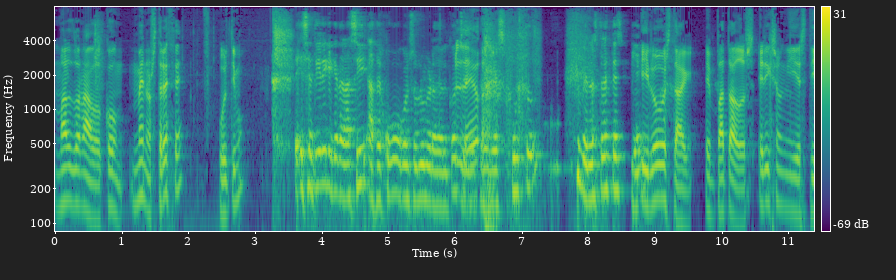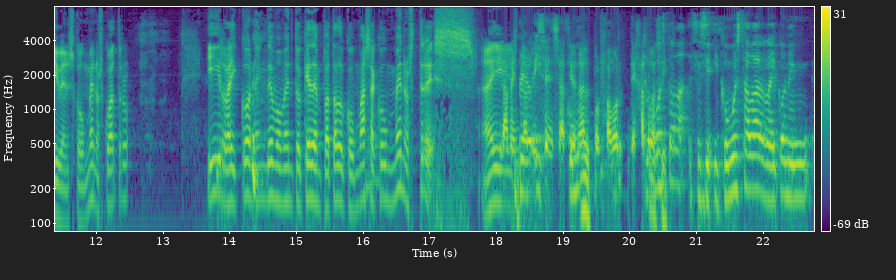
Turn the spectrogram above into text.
Maldonado con menos 13, último. Se tiene que quedar así, hace juego con su número del coche, Leo. que es justo. Menos 13 es bien. Y luego están empatados Ericsson y Stevens con menos 4. Y Raikkonen, de momento, queda empatado con Massa con menos 3. Ahí. lamentable Pero, y ¿y sensacional, por favor, dejadlo ¿Cómo así. estaba, sí, sí, ¿Y cómo estaba Raikkonen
